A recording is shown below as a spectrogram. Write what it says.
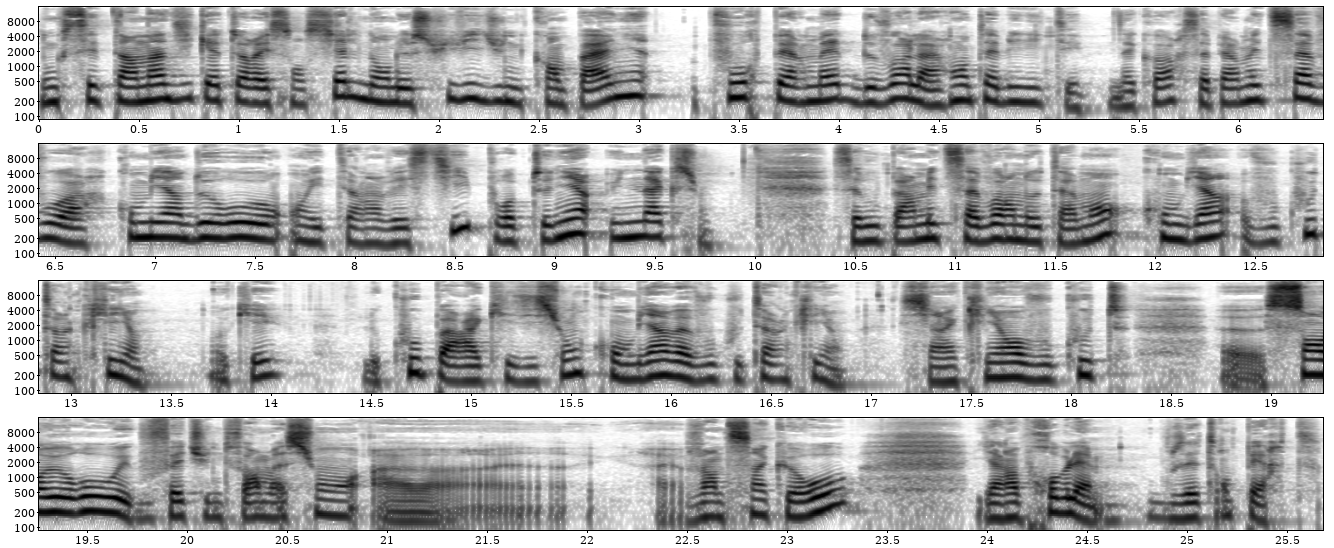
Donc c'est un indicateur essentiel dans le suivi d'une campagne pour permettre de voir la rentabilité. D'accord? Ça permet de savoir combien d'euros ont été investis pour obtenir une action. Ça vous permet de savoir notamment combien vous coûte un client. OK? Le coût par acquisition, combien va vous coûter un client? Si un client vous coûte 100 euh, euros et que vous faites une formation à, 25 euros, il y a un problème. Vous êtes en perte.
